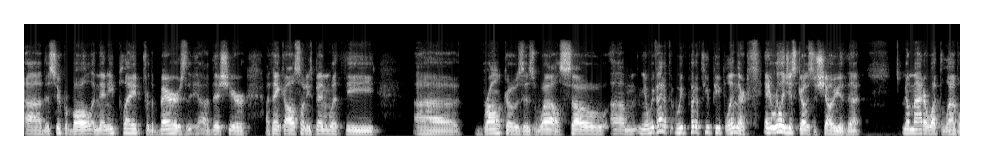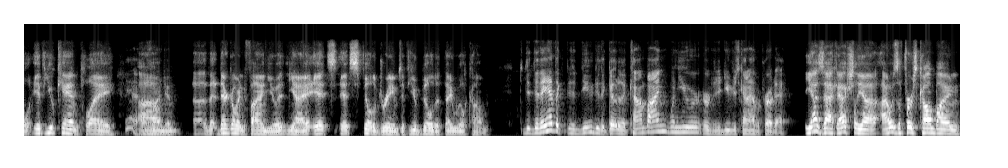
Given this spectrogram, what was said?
uh, the Super Bowl, and then he played for the Bears uh, this year, I think. Also, and he's been with the uh, Broncos as well. So um, you know, we've had a, we've put a few people in there, and it really just goes to show you that no matter what the level, if you can play, yeah, um, uh, they're going to find you. It, yeah, it's it's filled of dreams. If you build it, they will come. Did, did they have the? Did you do the go to the combine when you were, or did you just kind of have a pro day? Yeah, Zach. Actually, uh, I was the first combine.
